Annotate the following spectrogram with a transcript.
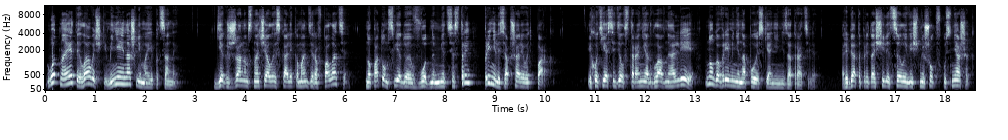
Вот на этой лавочке меня и нашли мои пацаны. Гек с Жаном сначала искали командира в палате, но потом, следуя вводным медсестры, принялись обшаривать парк. И хоть я сидел в стороне от главной аллеи, много времени на поиски они не затратили – Ребята притащили целый вещмешок вкусняшек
